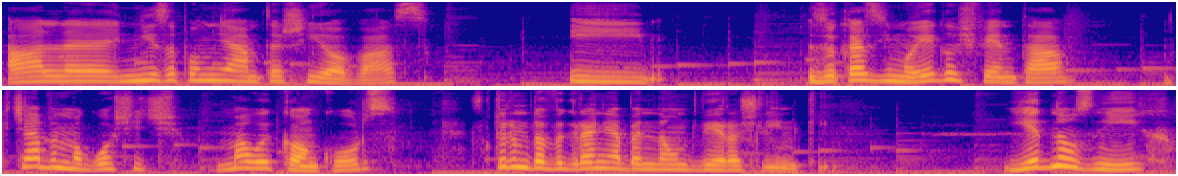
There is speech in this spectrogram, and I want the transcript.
ale nie zapomniałam też i o Was. I z okazji mojego święta chciałabym ogłosić mały konkurs, w którym do wygrania będą dwie roślinki. Jedną z nich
